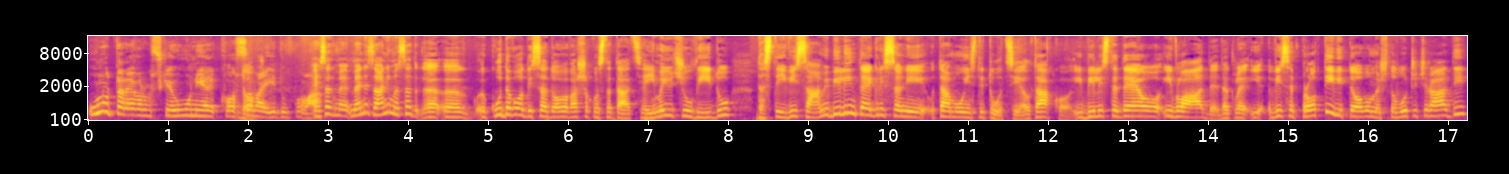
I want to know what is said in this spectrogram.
unutar Evropske unije Kosova Dobro. idu polako. E sad, me, mene zanima sad uh, uh, kuda vodi sad ova vaša konstatacija, imajući u vidu da ste i vi sami bili integrisani tamo u institucije, je li tako? I bili ste deo i vlade. Dakle, vi se protivite ovome što Vučić radi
